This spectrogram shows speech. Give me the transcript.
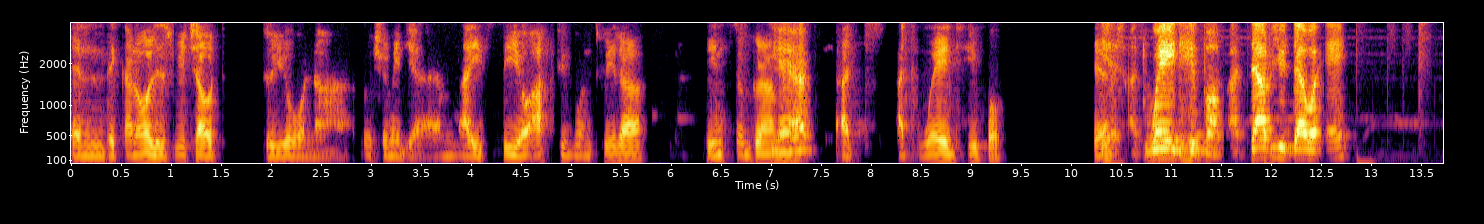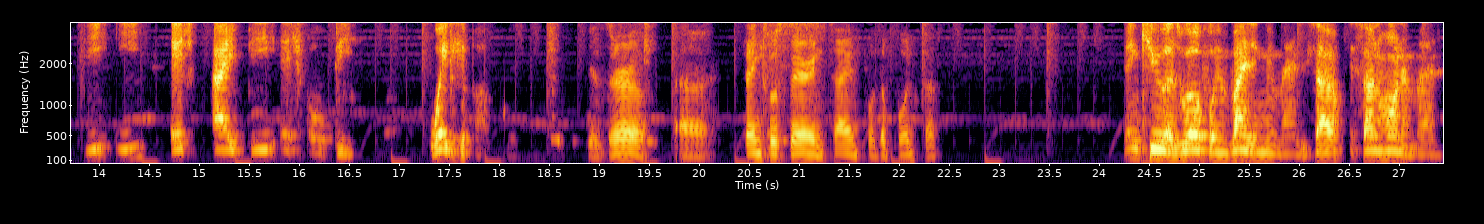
and they can always reach out to you on uh, social media. Um, I see you're active on Twitter, Instagram Yeah. at at Waade Hip Hop. Yeah. Yes, at Waade Hip Hop at W W A D E H I P H O P. Waade Hip Hop. Yes, sir. Uh, thanks for sparing time for the podcast. Thank you as well for inviting me, man. It's a, it's an honor, man.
